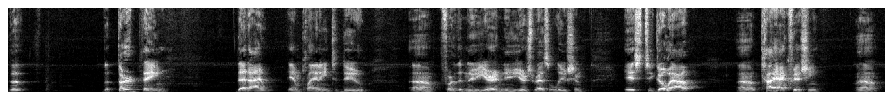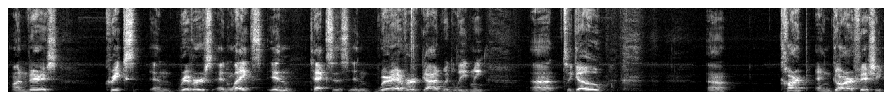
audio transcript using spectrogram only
the the third thing that I am planning to do uh, for the new year, New Year's resolution, is to go out uh, kayak fishing uh, on various creeks and rivers and lakes in Texas, and wherever God would lead me, uh, to go uh, carp and gar fishing.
